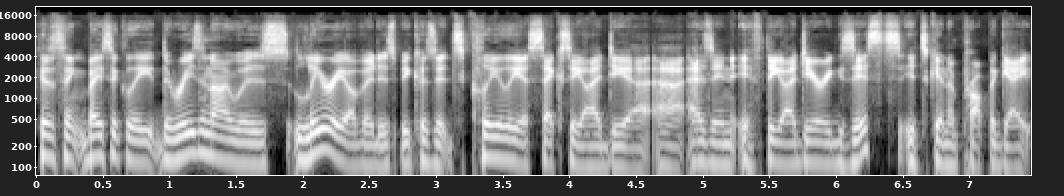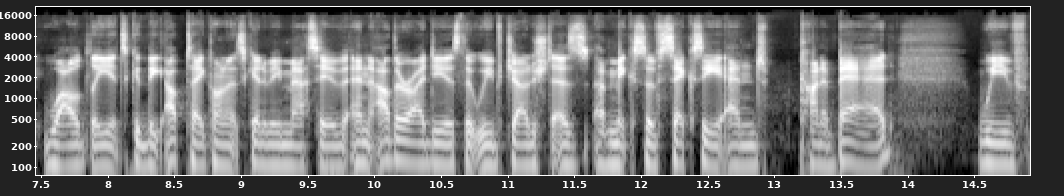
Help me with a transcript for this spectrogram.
because I think basically the reason I was leery of it is because it's clearly a sexy idea. Uh, as in, if the idea exists, it's going to propagate wildly. It's the uptake on it's going to be massive. And other ideas that we've judged as a mix of sexy and kind of bad, we've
